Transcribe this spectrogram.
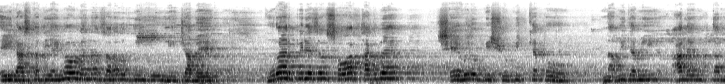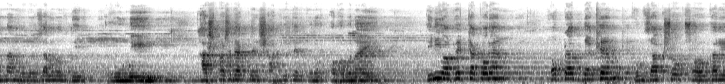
এই রাস্তা দিয়ে মাওলানা জালালউদ্দিন রুমি যাবে। ঘোড়ার পীরে যে সওয়ার থাকবে, সে হইল বিশ্ববিখ্যাত নামি দামি আলেম। তার নাম হলো জালালউদ্দিন রুমি আশপাশে দেখবেন সাগরিতের কোনো অভাব নাই। তিনি অপেক্ষা করেন। হঠাৎ দেখেন খুব জাকসক সহকারে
